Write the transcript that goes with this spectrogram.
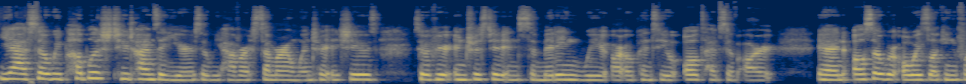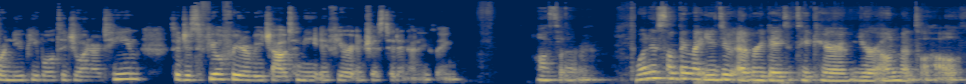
Yeah, so we publish two times a year. So we have our summer and winter issues. So if you're interested in submitting, we are open to all types of art. And also, we're always looking for new people to join our team. So just feel free to reach out to me if you're interested in anything. Awesome. What is something that you do every day to take care of your own mental health?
